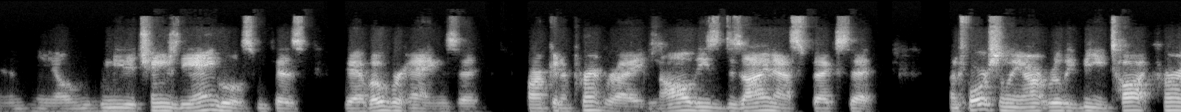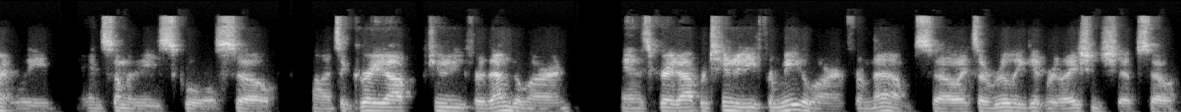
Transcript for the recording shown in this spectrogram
And, you know, we need to change the angles because we have overhangs that aren't going to print right and all these design aspects that unfortunately aren't really being taught currently in some of these schools. So uh, it's a great opportunity for them to learn and it's a great opportunity for me to learn from them. So it's a really good relationship. So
